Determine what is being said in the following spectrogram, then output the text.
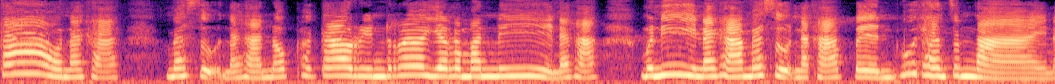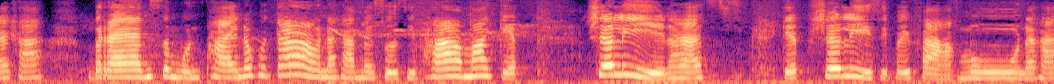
เก้านะคะ แม่สุนะคะนพเก้ารินเรอร์เยอรมนีนะคะมือนี้นะคะแม่สุนะคะเป็นผู้แทนจำหน่ายนะคะ แบรนด์สมุนไพรนพเก้านะคะแม่สุสีผ้ามาเก็บเชอรี่นะคะเก็บเชอรี่สิไปฝากมูนะคะ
